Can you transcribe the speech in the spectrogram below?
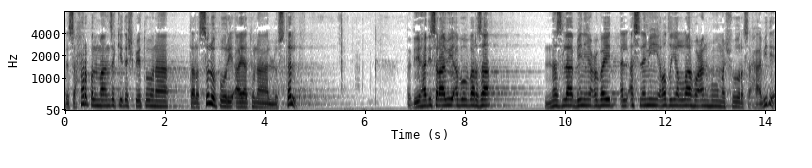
د سحر په لمانځه کې د شپېتونه تر سلو پوری آیاتونه لستل د دې حدیث راوی ابو برزه نزله بن عبید الاسلمی رضی الله عنه مشهور صحابي دی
